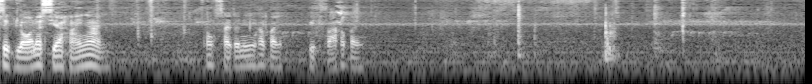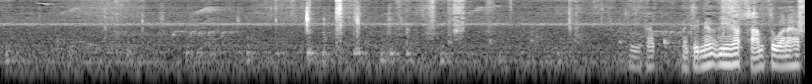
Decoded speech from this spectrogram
สึกหรอและเสียหายง่าย ต้องใส่ตัวนี้เข้าไป ปิดฝาเข้าไป นี่ครับ มันจะมีมีน็อตสามตัวนะครับ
